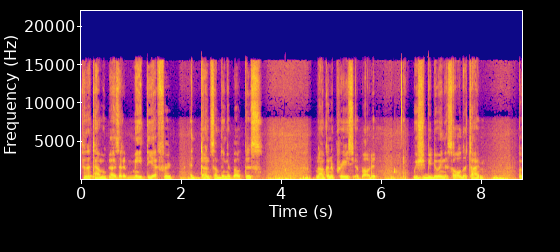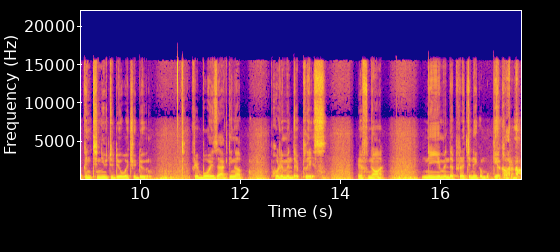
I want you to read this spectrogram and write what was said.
To the Tamil guys that have made the effort and done something about this I'm not going to praise you about it. We should be doing this all the time. But continue to do what you're doing. If your boy is acting up, put him in their place. If not, name in the പ്രചനയ്ക്ക് മുഖ്യ കാരണം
